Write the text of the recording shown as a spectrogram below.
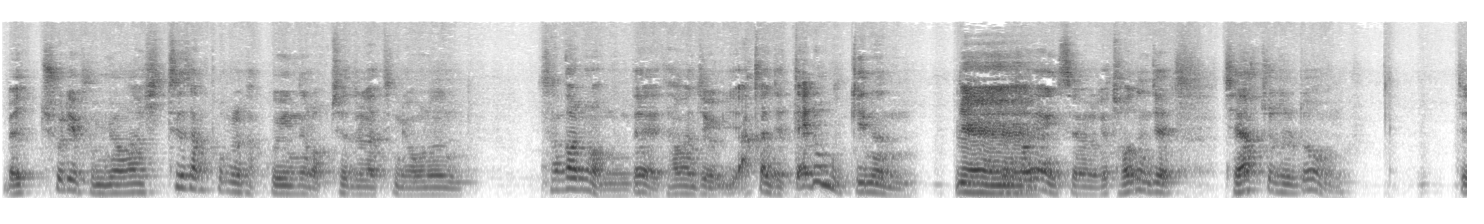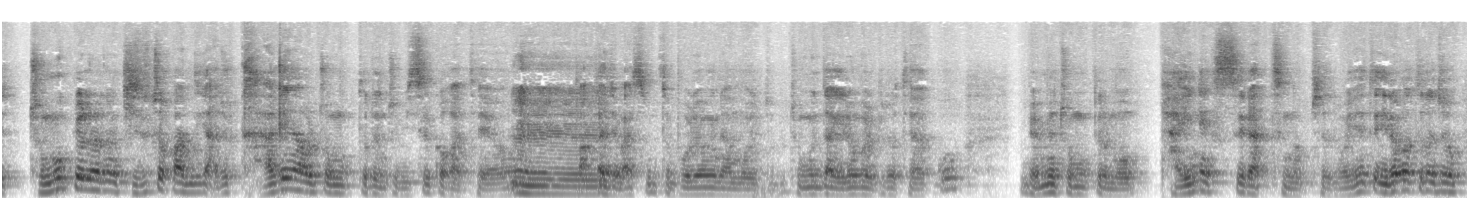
매출이 분명한 히트 상품을 갖고 있는 업체들 같은 경우는 상관은 없는데 다만 이제 약간 이제 때로 묶이는 그런 예. 성향이 있어요. 그러니까 저는 이제 제약주들도 이제 종목별로는 기술적 반등이 아주 강하게 나올 종목들은 좀 있을 것 같아요. 음. 아까 이제 말씀드린 보령이나 뭐 종문당 이런 걸 비롯해갖고 몇몇 종목들 뭐 바이넥스 같은 업체들 뭐 하여튼 이런 것들은 좀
